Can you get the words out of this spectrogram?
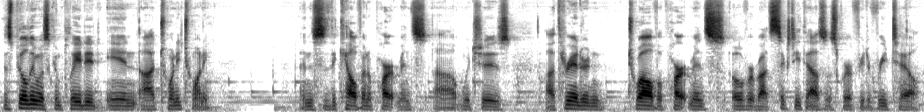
This building was completed in uh, 2020, and this is the Kelvin Apartments, uh, which is uh, 312 apartments over about 60,000 square feet of retail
